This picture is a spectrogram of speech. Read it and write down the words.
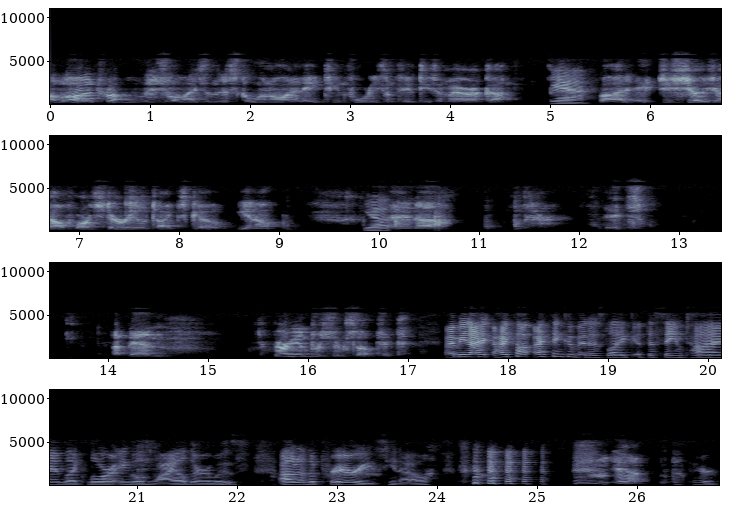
A lot of trouble visualizing this going on in 1840s and 50s America, Yeah. but it just shows you how far stereotypes go, you know. Yeah. And uh, it's been very interesting subject. I mean, I I thought I think of it as like at the same time like Laura Ingalls Wilder was out on the prairies, you know. Yeah, Her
